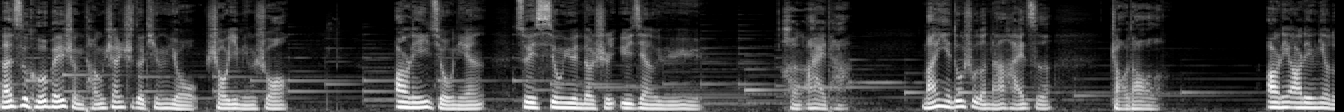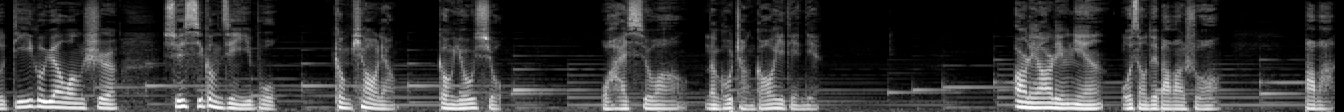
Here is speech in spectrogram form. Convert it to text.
来自河北省唐山市的听友邵一鸣说：“二零一九年最幸运的是遇见了雨雨，很爱他，满眼都是我的男孩子，找到了。二零二零年我的第一个愿望是学习更进一步，更漂亮，更优秀。我还希望能够长高一点点。二零二零年，我想对爸爸说：爸爸，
